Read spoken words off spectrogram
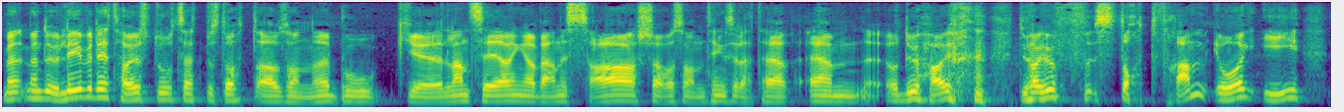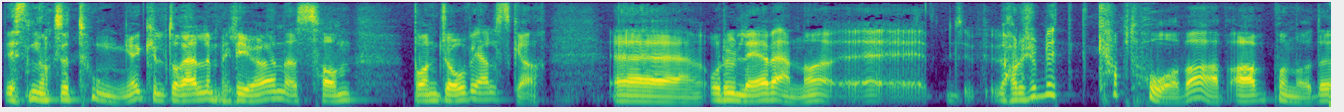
Men, men du, livet ditt har jo stort sett bestått av sånne boklanseringer, vernissasjer og sånne ting som dette her. Um, og du har jo, du har jo stått fram òg i disse nokså tunge kulturelle miljøene som Bon Jovi-elsker. Eh, og du lever ennå. Eh, har du ikke blitt kapt hodet av, av på en måte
